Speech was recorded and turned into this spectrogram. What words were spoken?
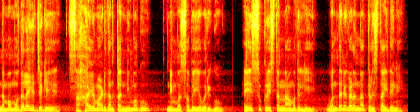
ನಮ್ಮ ಮೊದಲ ಹೆಜ್ಜೆಗೆ ಸಹಾಯ ಮಾಡಿದಂಥ ನಿಮಗೂ, ನಿಮ್ಮ ಸಭೆಯವರಿಗೂ ಯೇಸು ಕ್ರಿಸ್ತನ್ ನಾಮದಲ್ಲಿ ವಂದನೆಗಳನ್ನು ತಿಳಿಸ್ತಾ ಇದ್ದೇನೆ.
